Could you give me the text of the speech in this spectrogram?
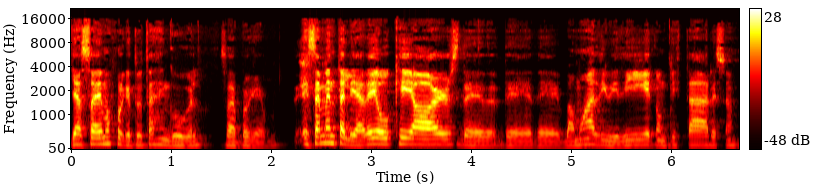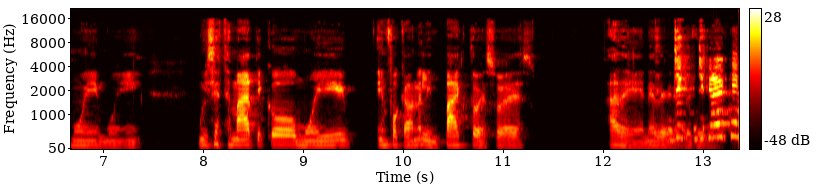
Ya sabemos por qué tú estás en Google, o sea, porque esa mentalidad de OKRs, de, de, de, vamos a dividir, conquistar, eso es muy, muy, muy sistemático, muy enfocado en el impacto, eso es ADN de... Yo, yo creo que,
